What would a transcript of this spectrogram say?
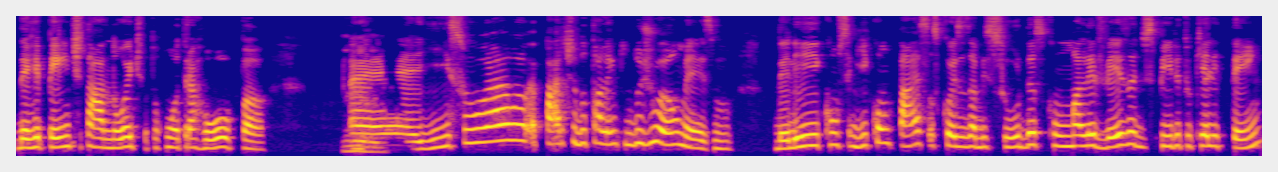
de repente, estar tá à noite, eu tô com outra roupa, Uhum. É, e isso é, é parte do talento do João mesmo, dele conseguir contar essas coisas absurdas com uma leveza de espírito que ele tem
